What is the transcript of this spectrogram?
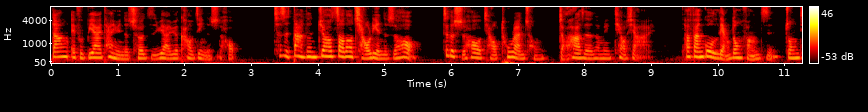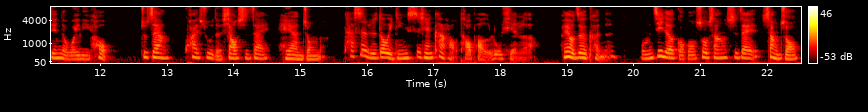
当 FBI 探员的车子越来越靠近的时候，车子大灯就要照到乔脸的时候，这个时候乔突然从脚踏车上面跳下来。他翻过两栋房子中间的围篱后，就这样快速的消失在黑暗中了。他是不是都已经事先看好逃跑的路线了？很有这个可能。我们记得狗狗受伤是在上周，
